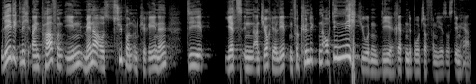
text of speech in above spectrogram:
Lediglich ein paar von ihnen, Männer aus Zypern und Kyrene, die jetzt in Antiochia lebten, verkündigten auch den Nichtjuden die rettende Botschaft von Jesus, dem Herrn.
